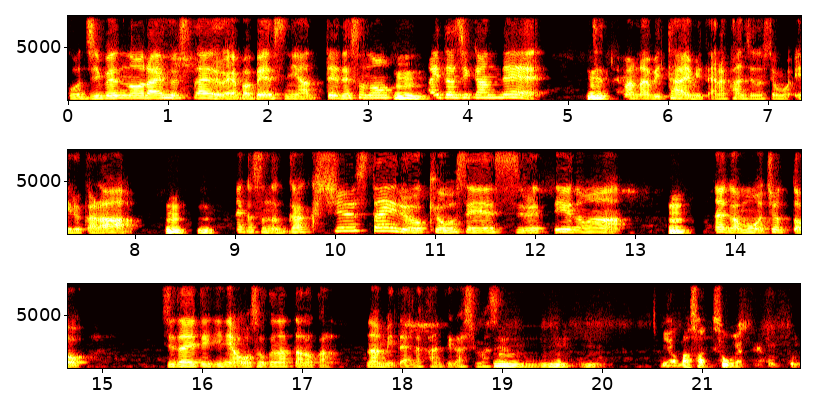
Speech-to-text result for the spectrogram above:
こう自分のライフスタイルがやっぱベースにあってでそのうん。空いた時間でうん絶対学びたいみたいな感じの人もいるから、うん。うん。なんかその学習スタイルを強制するっていうのはうん。なんかもうちょっと時代的には遅くなったのかなみたいな感じがしますよ、うん。うん。うん。いや、まさにそうやね、本当に。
